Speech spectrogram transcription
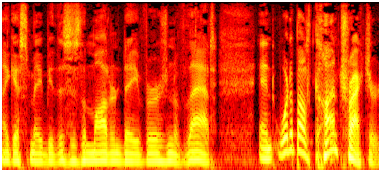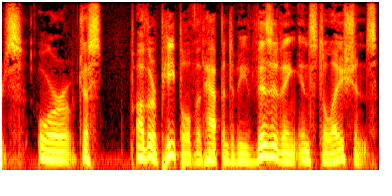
I guess maybe this is the modern day version of that. And what about contractors or just other people that happen to be visiting installations.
